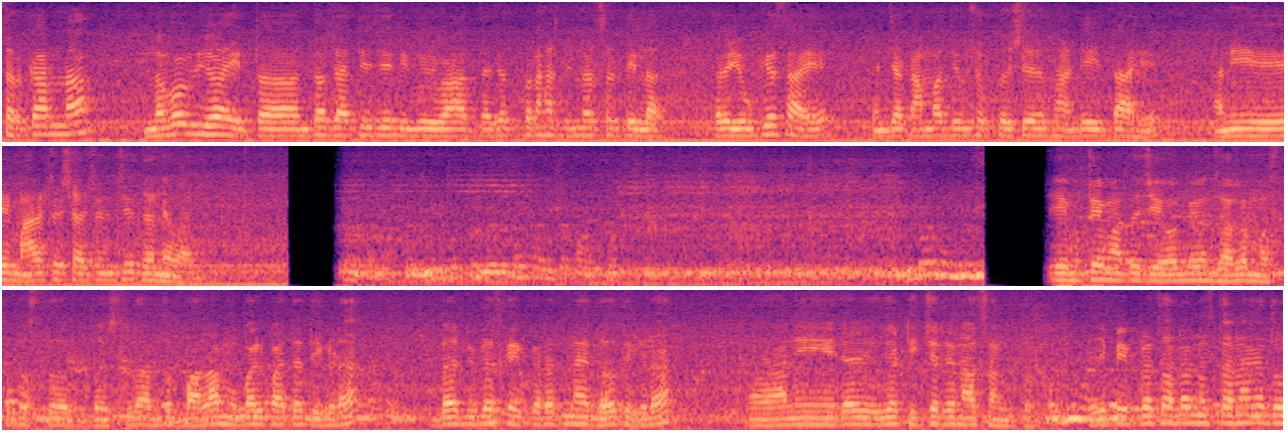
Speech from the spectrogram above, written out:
सरकारनं नवविवाहित आंतरजातीय जे विवाह त्याच्यात पण हा डिनर सेट दिला तर योग्यच आहे. त्यांच्या कामात येऊ शकतो असे भांडे इथं आहे. आणि महाराष्ट्र शासनाचे धन्यवाद. ते माझं जेवण बिवण झालं मस्त बसतं बसलं. आमचं बाला मोबाईल पाहतात तिकडं. अभ्यास बिभ्यास काही करत नाही तो तिकडं. आणि त्या उद्या टीचरचं नाव सांगतो. त्याचे पेपर चालू नसताना का तो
